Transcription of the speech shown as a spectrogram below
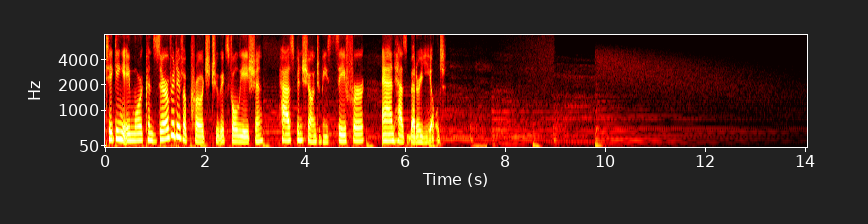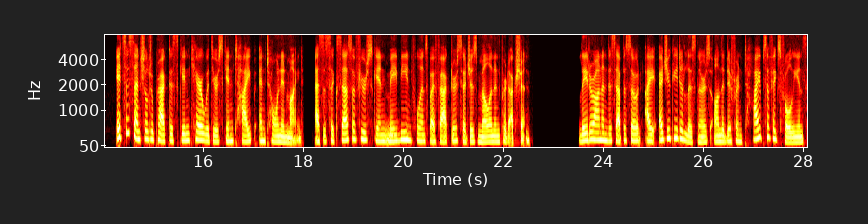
taking a more conservative approach to exfoliation has been shown to be safer and has better yield. It's essential to practice skincare with your skin type and tone in mind, as the success of your skin may be influenced by factors such as melanin production. Later on in this episode, I educated listeners on the different types of exfoliants,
